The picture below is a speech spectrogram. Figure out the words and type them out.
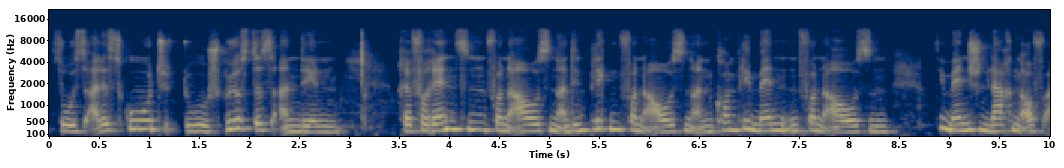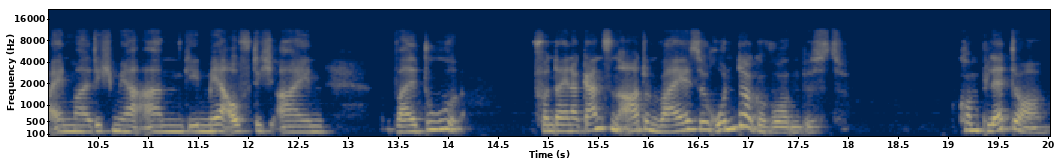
so ist alles gut. Du spürst es an den Referenzen von außen, an den Blicken von außen, an Komplimenten von außen. Die Menschen lachen auf einmal dich mehr an, gehen mehr auf dich ein, weil du von deiner ganzen Art und Weise runter geworden bist kompletter,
